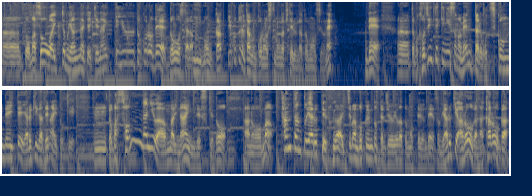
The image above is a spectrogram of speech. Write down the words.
うんと、まあ、そうは言ってもやんなきゃいけないっていうところで、どうしたらいいもんかっていうことで多分この質問が来てるんだと思うんですよね。で、うんと、個人的にそのメンタル落ち込んでいてやる気が出ない時、うんと、まあ、そんなにはあんまりないんですけど、あの、まあ、淡々とやるっていうのが一番僕にとっては重要だと思ってるんで、そのやる気あろうがなかろうが、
